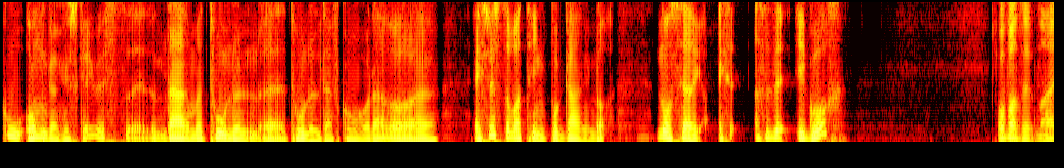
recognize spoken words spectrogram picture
god omgang, husker jeg. Hvis, med Nærme 2-0 eh, 2-0 til FKH der. Og eh, jeg syns det var ting på gang da. Nå ser jeg, jeg Altså, det, i går Offensivt, nei.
